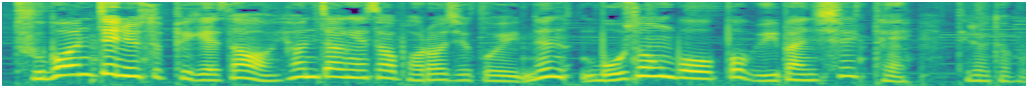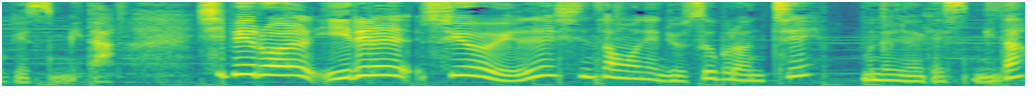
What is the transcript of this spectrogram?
두 번째 뉴스픽에서 현장에서 벌어지고 있는 모성보호법 위반 실태 들여다보겠습니다. 11월 1일 수요일 신성원의 뉴스 브런치 문을 열겠습니다.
